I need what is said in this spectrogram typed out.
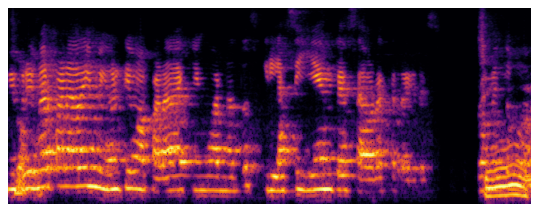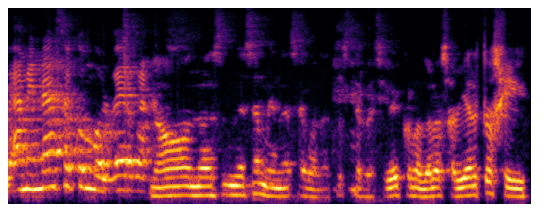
Mi No. primer parada y mi última parada aquí en Guanatos y la siguiente es ahora que regreso. Prometo Sí. amenazo con volver, Guanatos. No, no es, no es amenaza, Guanatos te recibe con los brazos abiertos y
